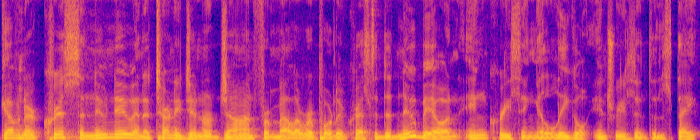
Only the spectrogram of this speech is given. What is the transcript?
Governor Chris Sununu and Attorney General John Formella reportedly requested a new bill on increasing illegal entries into the state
